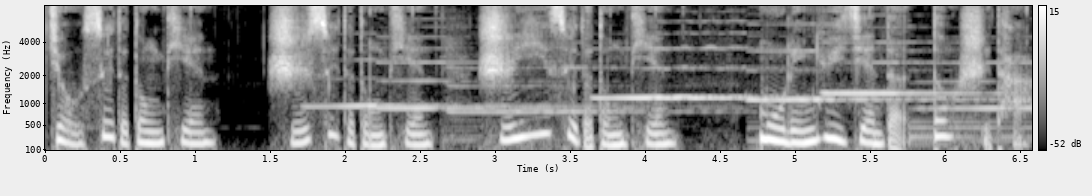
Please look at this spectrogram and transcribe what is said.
九岁的冬天，十岁的冬天，十一岁的冬天，木林遇见的都是他。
